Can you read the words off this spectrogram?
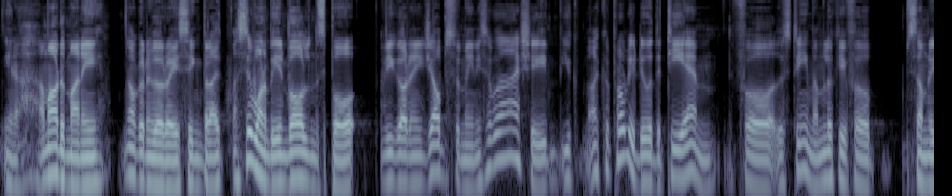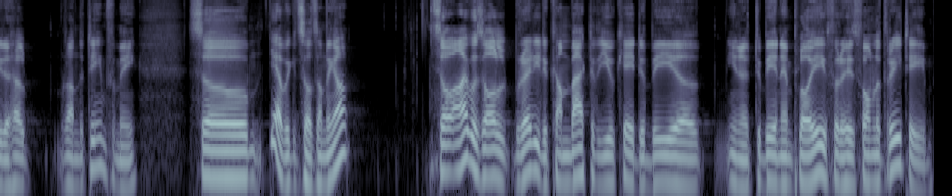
you know, I'm out of money, not going to go racing, but I, I still want to be involved in the sport. Have you got any jobs for me?" And he said, "Well, actually, you, I could probably do the TM for this team. I'm looking for somebody to help run the team for me. So yeah, we could sort something out." So I was all ready to come back to the UK to be a, you know, to be an employee for his Formula Three team,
